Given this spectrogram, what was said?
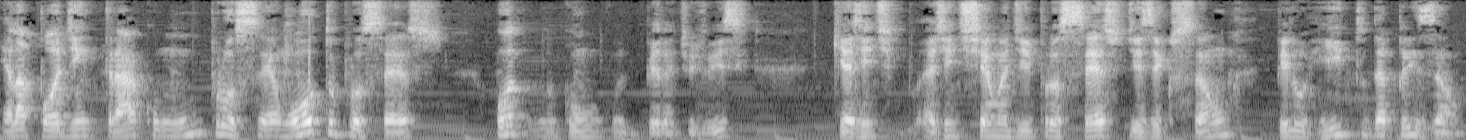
ela pode entrar com um processo, um outro processo com, perante o juiz, que a gente, a gente chama de processo de execução pelo rito da prisão.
